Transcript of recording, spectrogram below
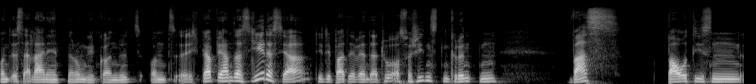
und ist alleine hinten rumgegondelt. Und äh, ich glaube, wir haben das jedes Jahr, die Debatte während der Tour, aus verschiedensten Gründen. Was baut diesen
